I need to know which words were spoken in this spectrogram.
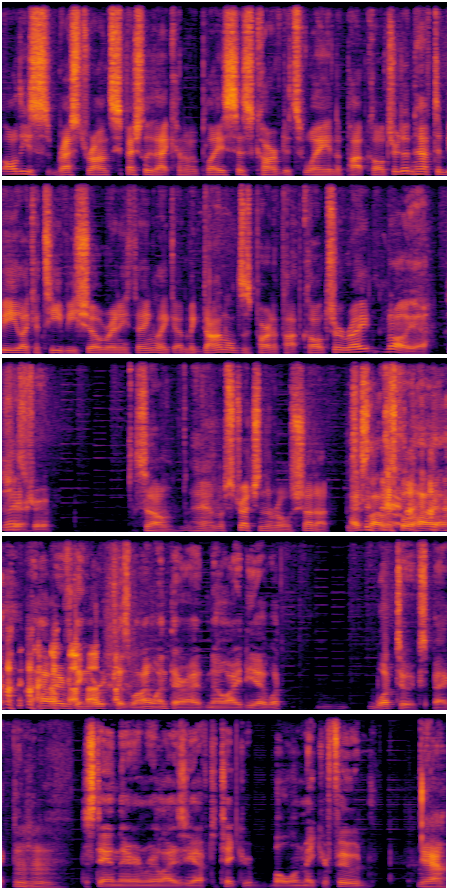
all these restaurants, especially that kind of a place, has carved its way into pop culture. It doesn't have to be like a TV show or anything. Like a McDonald's is part of pop culture, right? Oh yeah, that's true. So hey, I'm stretching the rules. Shut up. I just thought it was cool how how everything worked because when I went there, I had no idea what what to expect. And mm-hmm. To stand there and realize you have to take your bowl and make your food, Yeah.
